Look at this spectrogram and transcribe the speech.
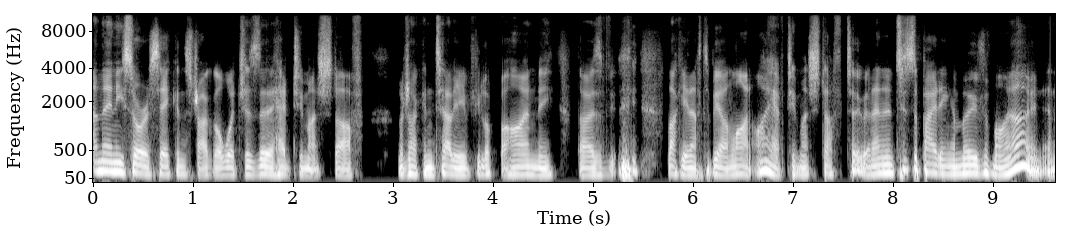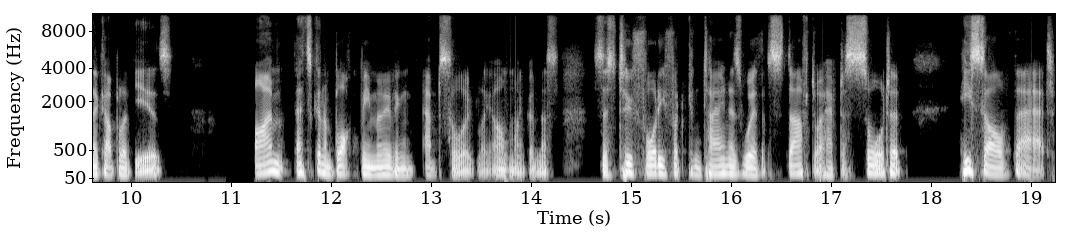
And then he saw a second struggle, which is they had too much stuff which I can tell you if you look behind me, those lucky enough to be online, I have too much stuff too. And I'm anticipating a move of my own in a couple of years, I'm that's going to block me moving absolutely. Oh my goodness. It's just two 40 foot containers worth of stuff. Do I have to sort it? He solved that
